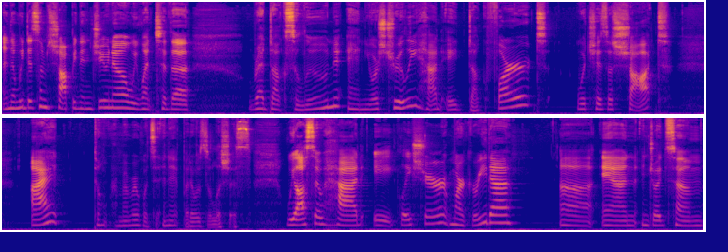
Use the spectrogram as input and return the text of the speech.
And then we did some shopping in Juneau. We went to the Red Dog Saloon and yours truly had a duck fart, which is a shot. I don't remember what's in it, but it was delicious. We also had a glacier margarita uh, and enjoyed some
